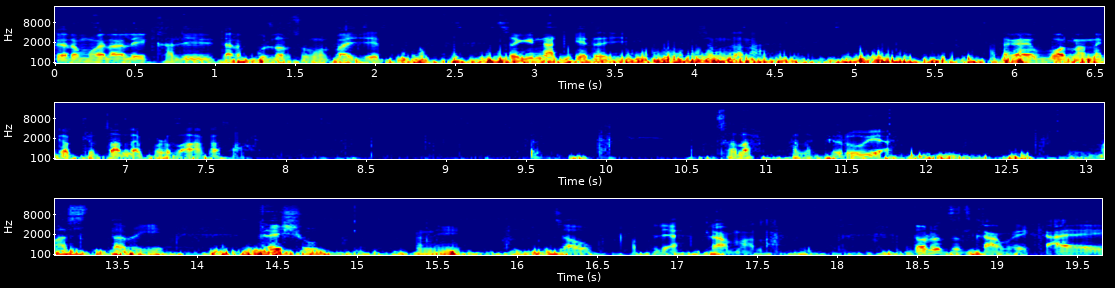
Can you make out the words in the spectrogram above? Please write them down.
गरम व्हायला लागले खाली त्याला कूलरसमोर पाहिजेत. सगळी नाटके त्याची समजा ना. आता काय बोलणार नाही गपचूप चाललाय फुडबा कसा. चला मला फिरवूया मस्तपैकी फ्रेश होऊ आणि जाऊ आपल्या कामाला. दररोजच काम आहे काय आहे?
